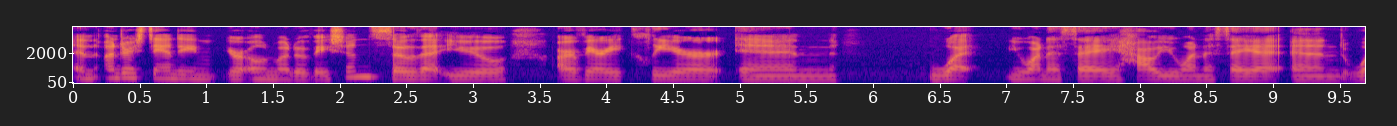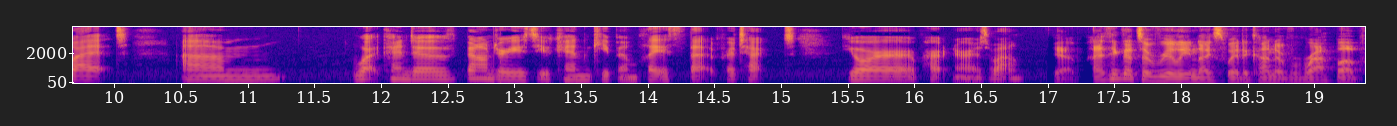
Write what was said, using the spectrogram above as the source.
And understanding your own motivations so that you are very clear in what you want to say, how you want to say it, and what um, what kind of boundaries you can keep in place that protect your partner as well. Yeah, I think that's a really nice way to kind of wrap up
